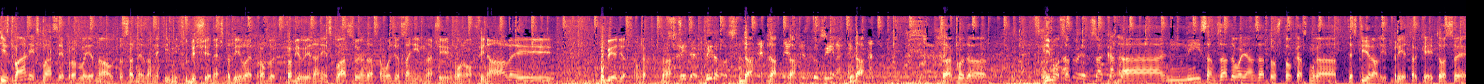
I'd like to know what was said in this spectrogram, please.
iz 12 klase je probilo jedno auto, sad ne znam, neki Mitsubishi je nešto bilo, je probio, u 11 klasu i onda sam vozio sa njim, znači ono, finale i pobjedio sam ga. Video sam. da, da. da. Da. Tako da imao sam a, nisam zadovoljan zato što kad smo ga testirali prije trke i to sve,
